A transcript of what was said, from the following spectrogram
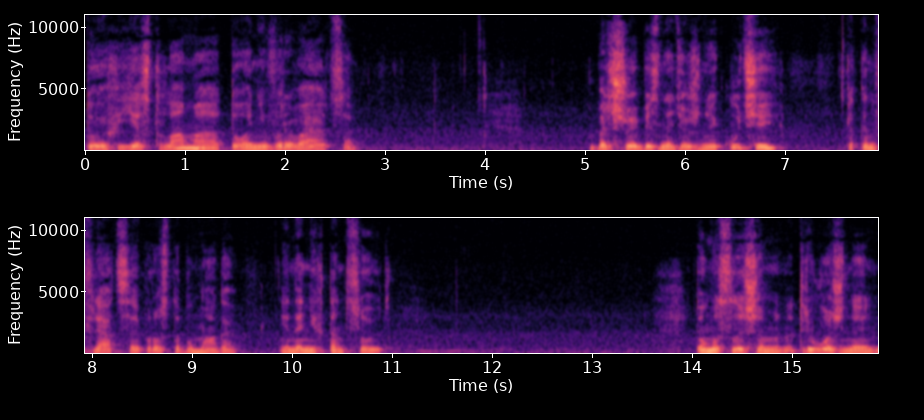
то их ест лама, то они вырываются большой безнадежной кучей, как инфляция, просто бумага, и на них танцуют. То мы слышим тревожные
